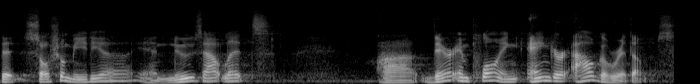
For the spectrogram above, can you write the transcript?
that social media and news outlets, uh, they're employing anger algorithms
